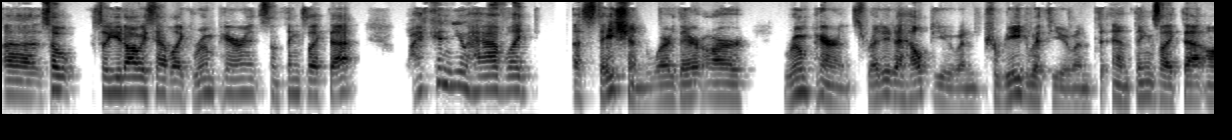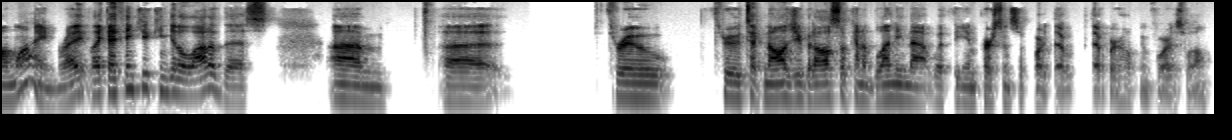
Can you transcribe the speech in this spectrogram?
uh, so, so you'd always have like room parents and things like that. Why couldn't you have like a station where there are room parents ready to help you and to read with you and, and things like that online, right? Like, I think you can get a lot of this um, uh, through through technology, but also kind of blending that with the in-person support that, that we're hoping for as well.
